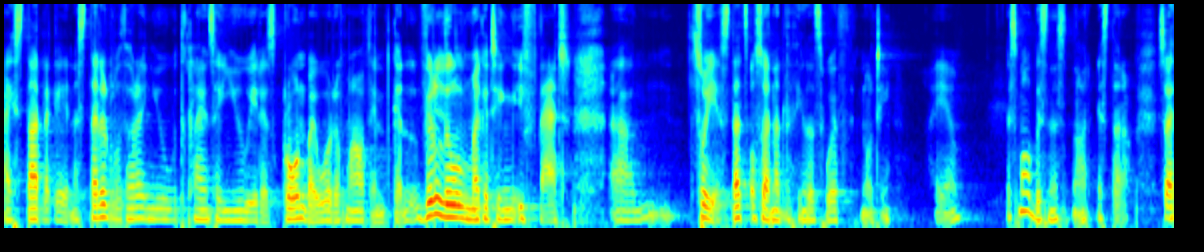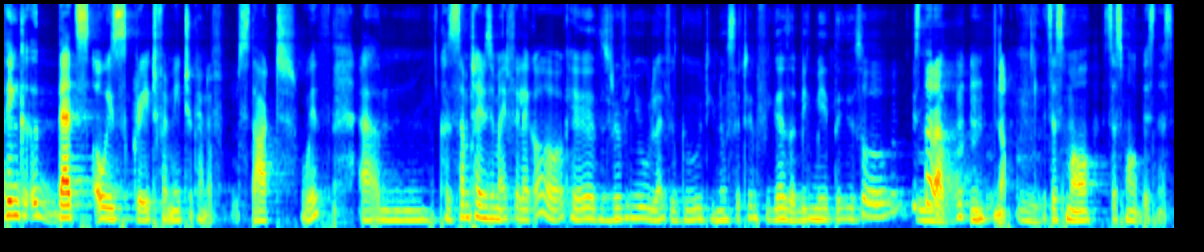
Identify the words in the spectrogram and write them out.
I start like and I started with what I knew, with clients I knew. It has grown by word of mouth and very little marketing, if that. Um, so yes, that's also another thing that's worth noting. I am a small business, not a startup. So I think that's always great for me to kind of start with, because sometimes you might feel like, oh, okay, this revenue, life is good, you know, certain figures are being made there, so startup. Mm-mm, no, it's a small, it's a small business.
